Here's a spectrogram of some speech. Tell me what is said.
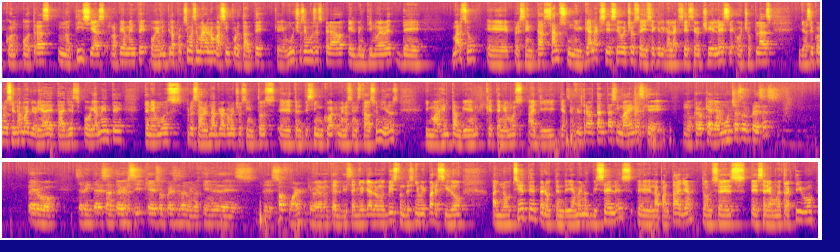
con otras noticias rápidamente. Obviamente la próxima semana lo más importante que muchos hemos esperado, el 29 de marzo eh, presenta Samsung el Galaxy S8. Se dice que el Galaxy S8 y el S8 Plus ya se conocen la mayoría de detalles, obviamente. Tenemos procesadores Snapdragon 835, al menos en Estados Unidos. Imagen también que tenemos allí. Ya se han filtrado tantas imágenes que no creo que haya muchas sorpresas, pero será interesante ver si qué sorpresas al menos tiene de, de software, que obviamente el diseño ya lo hemos visto, un diseño muy parecido al Note 7, pero tendría menos biseles eh, la pantalla, entonces eh, sería muy atractivo.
